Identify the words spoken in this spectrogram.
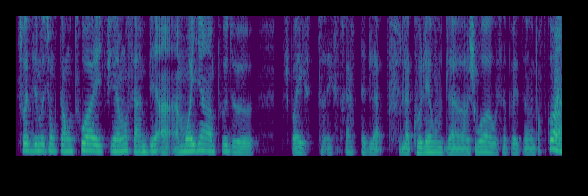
soit des émotions que tu as en toi et finalement c'est un, un moyen un peu de, je sais pas, ext- extraire peut-être de la, de la colère ou de la joie ou ça peut être n'importe quoi. hein.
